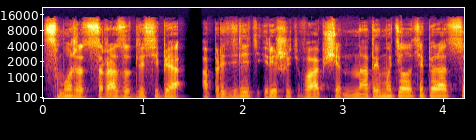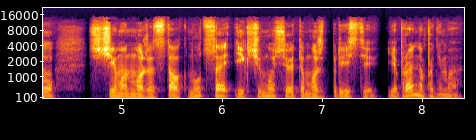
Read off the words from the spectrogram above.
сможет сразу для себя определить и решить вообще, надо ему делать операцию, с чем он может столкнуться и к чему все это может привести. Я правильно понимаю?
